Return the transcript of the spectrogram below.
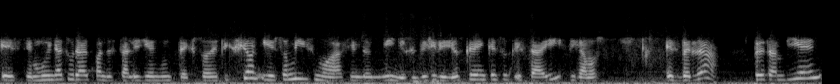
este, muy natural cuando está leyendo un texto de ficción y eso mismo hacen los niños, es decir, ellos creen que eso que está ahí, digamos, es verdad, pero también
